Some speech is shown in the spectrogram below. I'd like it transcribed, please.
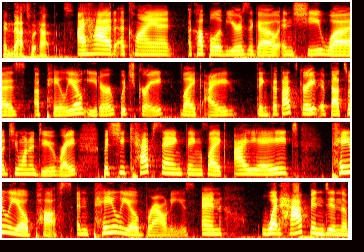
And that's what happens. I had a client a couple of years ago, and she was a paleo eater, which great. Like I think that that's great if that's what you want to do, right? But she kept saying things like, "I ate paleo puffs and paleo brownies," and what happened in the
